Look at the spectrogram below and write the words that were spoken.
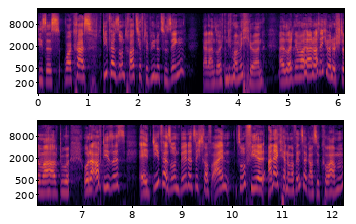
Dieses, boah krass, die Person traut sich auf der Bühne zu singen, ja, dann sollten die mal mich hören. Dann sollten die mal hören, was ich für eine Stimme habe, du. Oder auch dieses, ey, die Person bildet sich drauf ein, so viel Anerkennung auf Instagram zu bekommen,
